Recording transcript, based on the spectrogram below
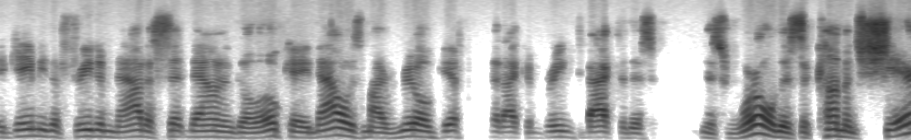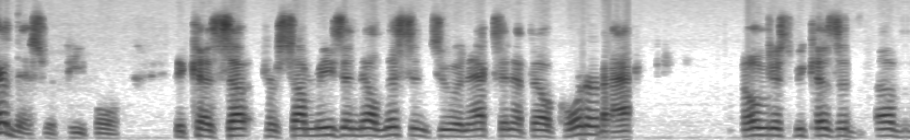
It gave me the freedom now to sit down and go, okay, now is my real gift that I can bring back to this this world is to come and share this with people because so, for some reason they'll listen to an ex NFL quarterback, you know, just because of, of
